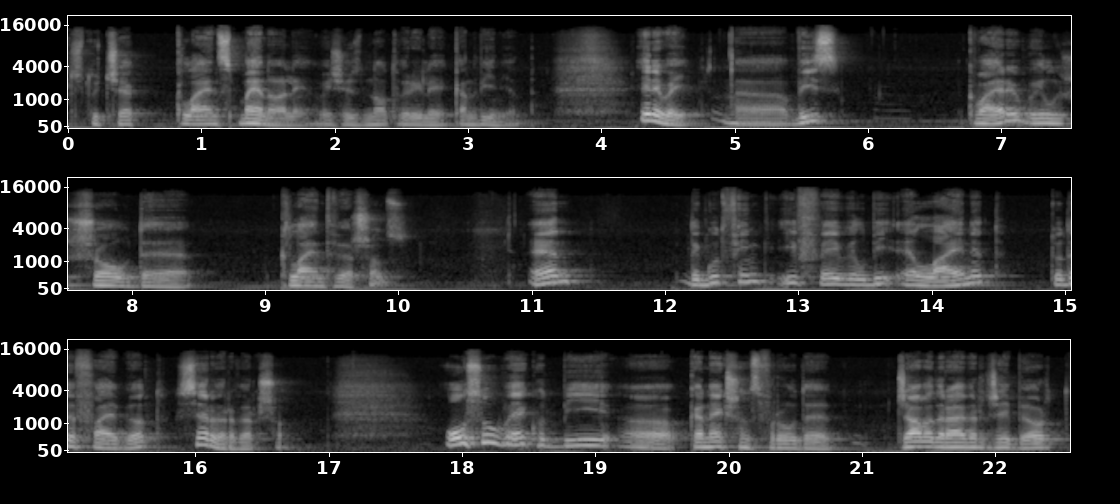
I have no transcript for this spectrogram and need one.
to check clients manually, which is not really convenient. Anyway, uh, this query will show the client versions, and the good thing if they will be aligned to the Firebird server version. Also, there could be uh, connections through the Java driver, Jaybird,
